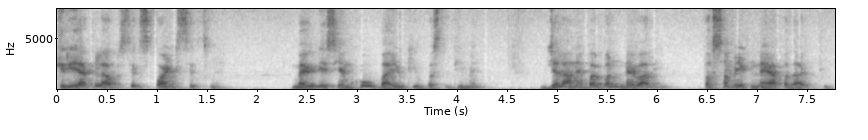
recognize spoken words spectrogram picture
क्रियाकलाप 6.6 में मैग्नीशियम को वायु की उपस्थिति में जलाने पर बनने वाली भस्म एक नया पदार्थ थी।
